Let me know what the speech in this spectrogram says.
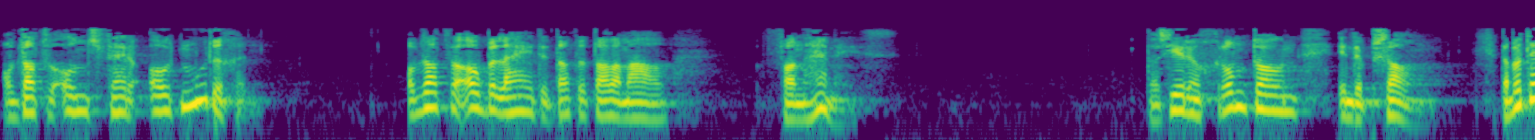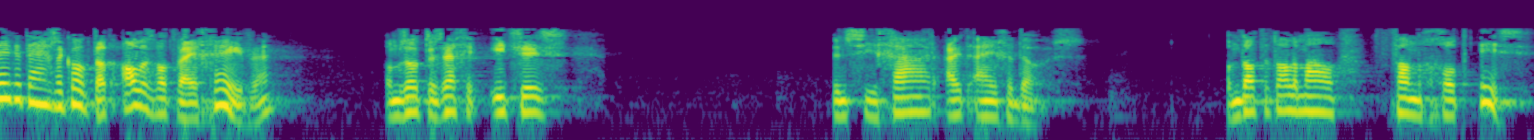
Opdat we ons verootmoedigen. Opdat we ook beleiden dat het allemaal van Hem is. Dat is hier een grondtoon in de psalm. Dat betekent eigenlijk ook dat alles wat wij geven, om zo te zeggen, iets is een sigaar uit eigen doos. Omdat het allemaal van God is.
